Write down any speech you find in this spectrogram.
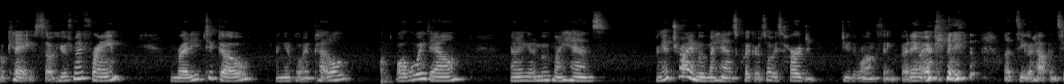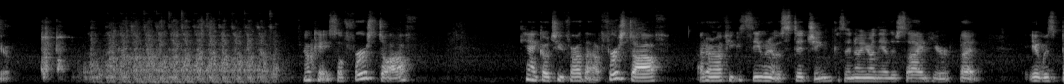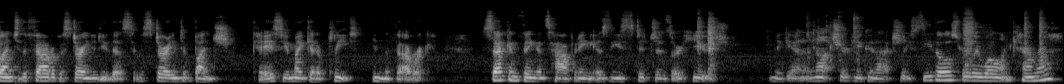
Okay, so here's my frame. I'm ready to go. I'm going to put my pedal all the way down, and I'm going to move my hands. I'm going to try and move my hands quicker. It's always hard to do the wrong thing. But anyway, okay, let's see what happens here. Okay, so first off, can't go too far that. First off, I don't know if you can see when it was stitching, because I know you're on the other side here, but it was bunching. The fabric was starting to do this. It was starting to bunch. Okay, so you might get a pleat in the fabric. Second thing that's happening is these stitches are huge. And again, I'm not sure if you can actually see those really well on camera.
